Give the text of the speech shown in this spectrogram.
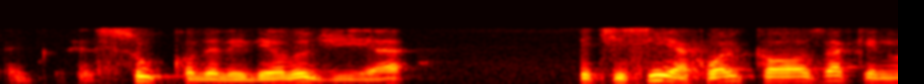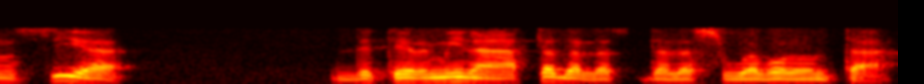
è il succo dell'ideologia, che ci sia qualcosa che non sia determinata dalla, dalla sua volontà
